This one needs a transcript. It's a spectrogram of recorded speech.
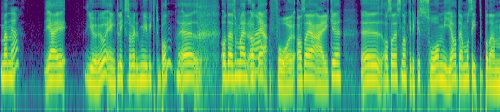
Men Ja. jeg gjør jo egentlig ikke så veldig mye viktig på den. Eh, og det som er at Nei. jeg får Altså, jeg er ikke eh, Altså, jeg snakker ikke så mye at jeg må sitte på den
